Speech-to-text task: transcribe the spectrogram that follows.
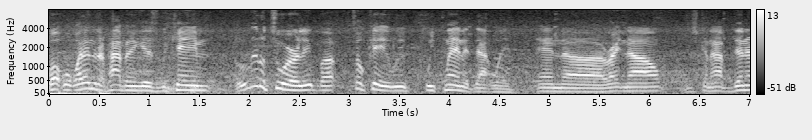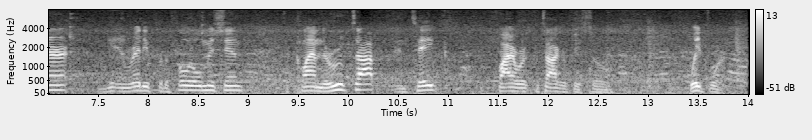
well, what ended up happening is we came a little too early, but it's okay. We we planned it that way. And uh, right now, we're just gonna have dinner, getting ready for the photo mission to climb the rooftop and take firework photography. So wait for it.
